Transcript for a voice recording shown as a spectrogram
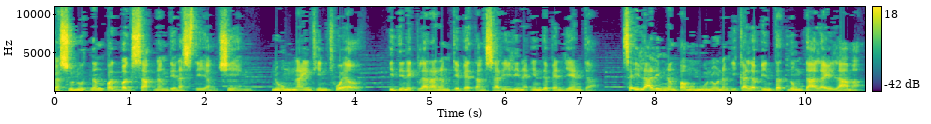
Kasunod ng pagbagsak ng dinastiyang Qing noong 1912, idineklara ng Tibet ang sarili na independenta sa ilalim ng pamumuno ng ikalabintatlong Dalai Lama.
